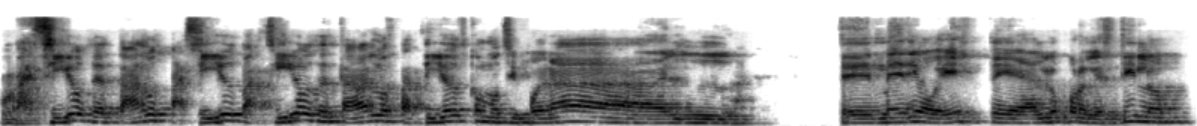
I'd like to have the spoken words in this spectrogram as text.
vacíos, estaban los pasillos vacíos, estaban los pasillos como si fuera el, el medio oeste, algo por el estilo.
